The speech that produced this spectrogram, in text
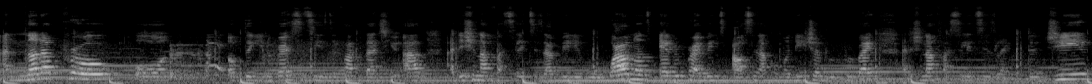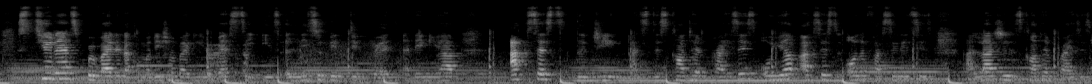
another pro or of the university is the fact that you have additional facilities available. While not every private housing accommodation will provide additional facilities like the gym, students provided accommodation by the university is a little bit different, and then you have access to the gym at discounted prices, or you have access to other facilities at largely discounted prices,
